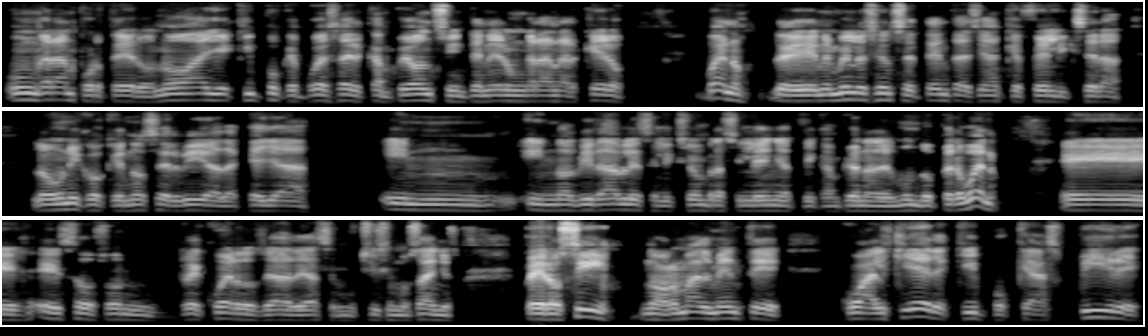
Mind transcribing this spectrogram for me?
un gran portero. No hay equipo que pueda ser campeón sin tener un gran arquero. Bueno, en el 1970 decían que Félix era lo único que no servía de aquella inolvidable selección brasileña tricampeona del mundo. Pero bueno, eh, esos son recuerdos ya de hace muchísimos años. Pero sí, normalmente cualquier equipo que aspire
